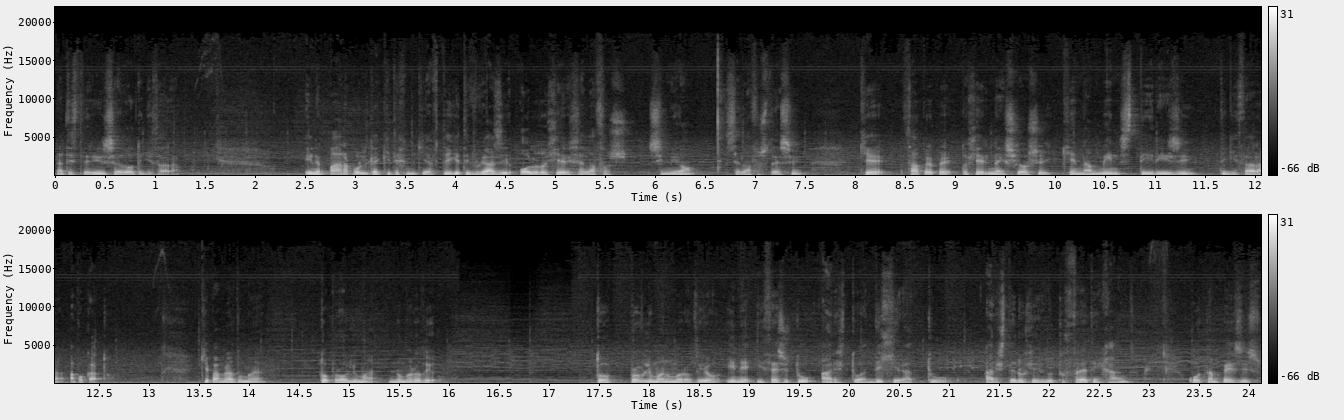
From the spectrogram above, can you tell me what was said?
να τη στηρίζεις εδώ την κιθάρα. Είναι πάρα πολύ κακή τεχνική αυτή γιατί βγάζει όλο το χέρι σε λάθος σημείο, σε λάθος θέση και θα έπρεπε το χέρι να ισιώσει και να μην στηρίζει την κιθάρα από κάτω. Και πάμε να δούμε το πρόβλημα νούμερο 2. Το πρόβλημα νούμερο 2 είναι η θέση του, του αντίχειρα του αριστερού χεριού, του fretting hand, όταν παίζεις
